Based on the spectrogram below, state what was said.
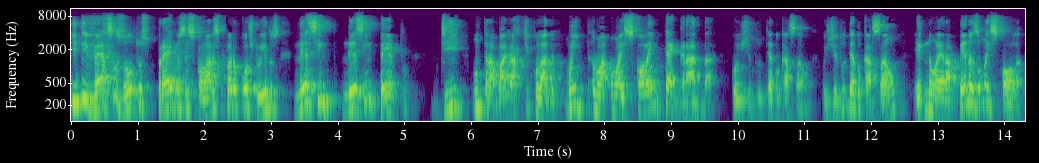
e diversos outros prédios escolares que foram construídos nesse, nesse intento de um trabalho articulado, uma, uma escola integrada com o Instituto de Educação. O Instituto de Educação ele não era apenas uma escola,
